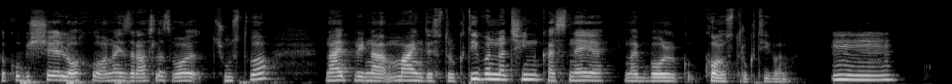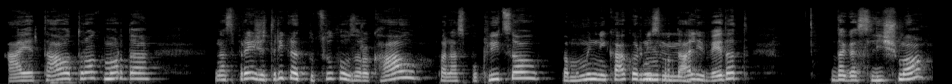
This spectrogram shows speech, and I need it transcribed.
kako bi še lahko ona izrasla svoje čustvo, najprej na manj destruktiven način, kasneje najbolj konstruktiven. Mm. A je ta otrok morda nas prej že trikrat pocukal za rokav, pa nas poklical, pa mu mi nikakor nismo mm. dali vedeti, da ga slišimo,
